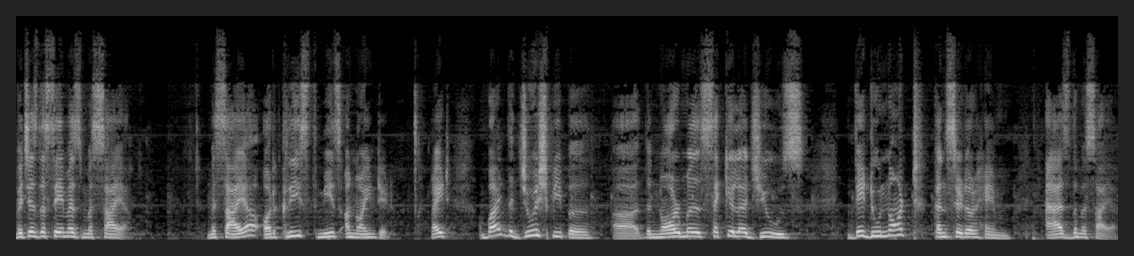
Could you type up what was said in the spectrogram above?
which is the same as Messiah. Messiah or Christ means anointed, right? But the Jewish people, uh, the normal secular Jews, they do not consider him as the Messiah.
